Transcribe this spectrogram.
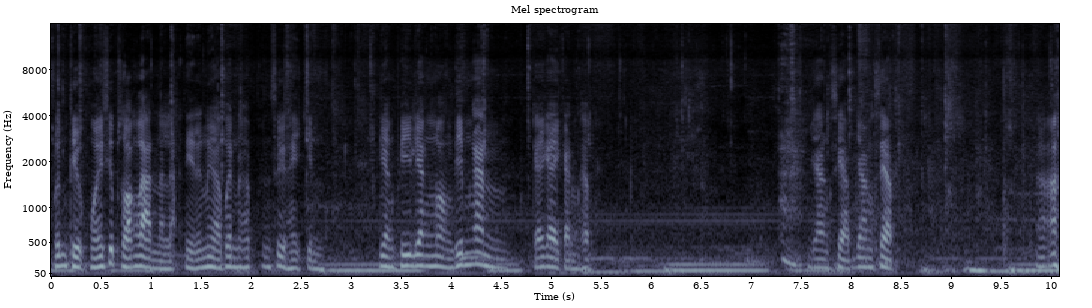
เพิ่นถือหวย12ล้านนั่นแหละนี่เนื้อเพิ่นครับเพิ่นซื้อให้กินเลี้ยงพี่เลี้ยงน้องทีมงานใกล้ๆกันครับย่างแซ่บย่างแซ่บอะอะ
